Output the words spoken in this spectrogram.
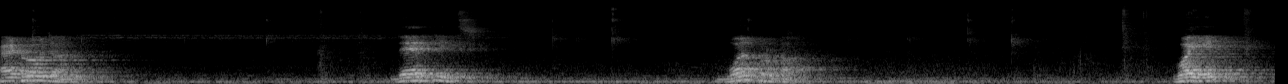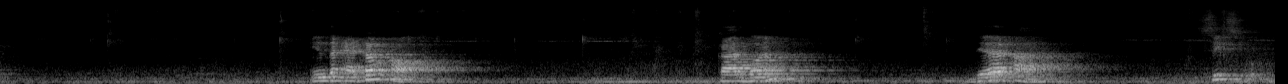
hydrogen, there is one proton. While in the atom of carbon there are six protons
